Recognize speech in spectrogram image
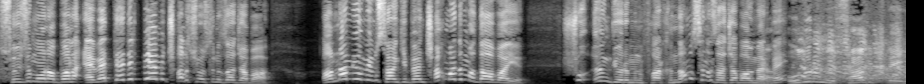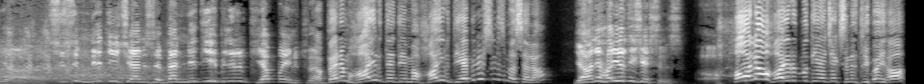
sözüm ona bana evet dedirtmeye mi çalışıyorsunuz acaba? Anlamıyor muyum sanki ben çakmadım mı davayı? Şu öngörümün farkında mısınız acaba Ömer Ya, Bey? olur mu Sabit Bey ya? Sizin ne diyeceğinize ben ne diyebilirim ki? Yapmayın lütfen. Ya benim hayır dediğime hayır diyebilirsiniz mesela. Yani hayır diyeceksiniz. Hala hayır mı diyeceksiniz diyor ya.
